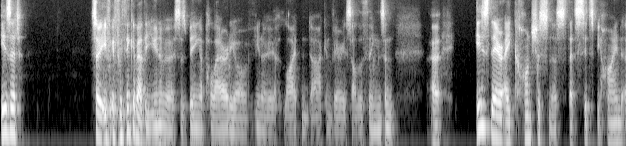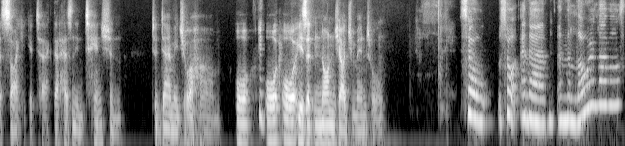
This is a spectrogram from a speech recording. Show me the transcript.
Is it so if, if we think about the universe as being a polarity of you know light and dark and various other things and uh, is there a consciousness that sits behind a psychic attack that has an intention to damage or harm or or or is it non-judgmental so so in the in the lower levels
